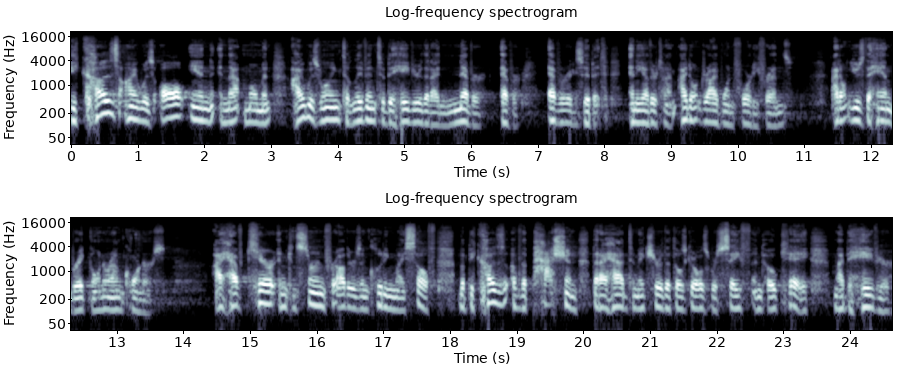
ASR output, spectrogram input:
Because I was all in in that moment, I was willing to live into behavior that I never, ever, ever exhibit any other time. I don't drive 140, friends. I don't use the handbrake going around corners. I have care and concern for others, including myself. But because of the passion that I had to make sure that those girls were safe and okay, my behavior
